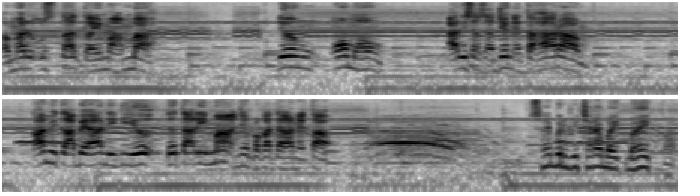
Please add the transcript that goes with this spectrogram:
kamar Ustad ka imah mbah. Jeung ngomong ari sasajen eta haram. Kami kabehan di dieu teu tarima jeung perkataan eta. Saya berbicara baik-baik, Pak.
